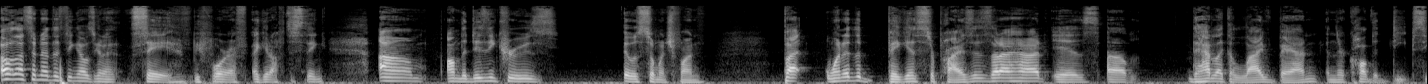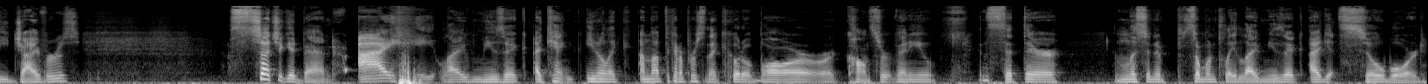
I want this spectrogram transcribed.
Oh, that's another thing I was gonna say before I, I get off this thing. Um, on the Disney cruise, it was so much fun. But one of the biggest surprises that I had is um, they had like a live band, and they're called the Deep Sea Jivers such a good band. I hate live music. I can't, you know, like, I'm not the kind of person that could go to a bar or a concert venue and sit there and listen to someone play live music. I get so bored.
